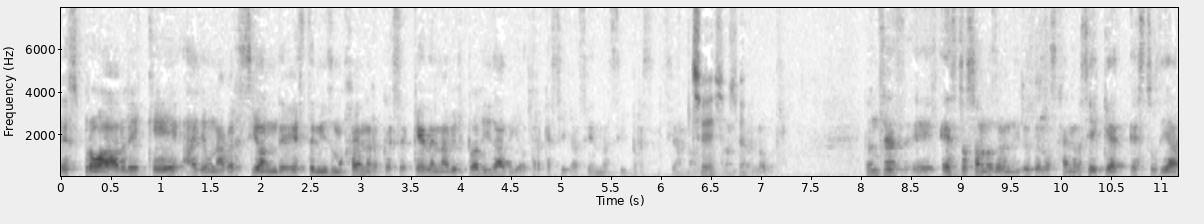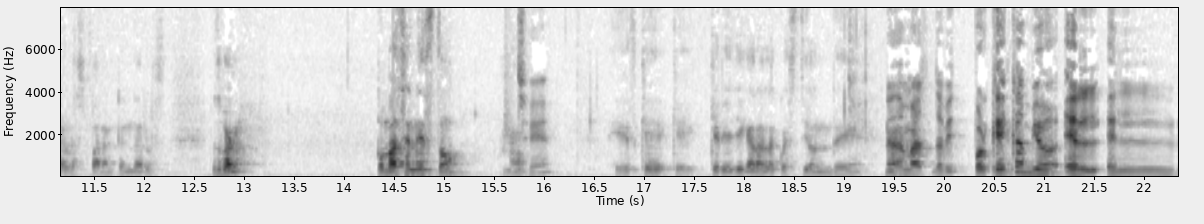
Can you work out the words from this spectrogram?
es probable que haya una versión de este mismo género que se quede en la virtualidad y otra que siga siendo así presencial, ¿no? Sí, sí, sí. Entonces, eh, estos son los devenires de los géneros y hay que estudiarlos para entenderlos. Entonces, bueno, con base en esto, ¿no? Sí es que, quería llegar a la cuestión de... Nada más, David, ¿por qué cambió el, el,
